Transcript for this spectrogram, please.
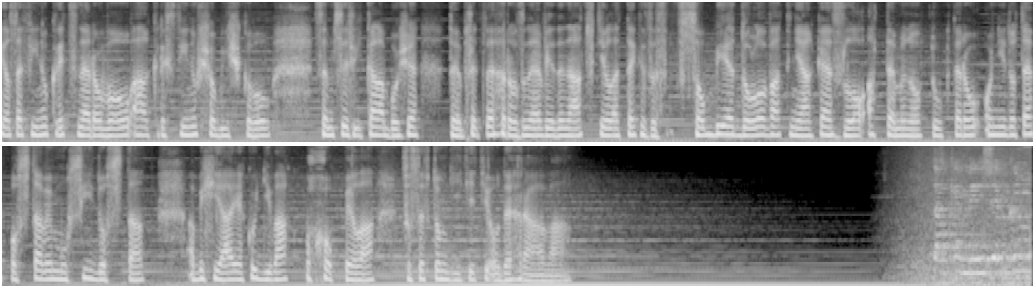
Josefínu Kricnerovou a Kristýnu Šobíškovou, jsem si říkala, bože, to je přece hrozné v 11 letech v sobě dolovat nějaké zlo a temnotu, kterou oni do té postavy musí dostat, abych já jako divák pochopila, co se v tom dítěti odehrává. Taky mi řekl,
